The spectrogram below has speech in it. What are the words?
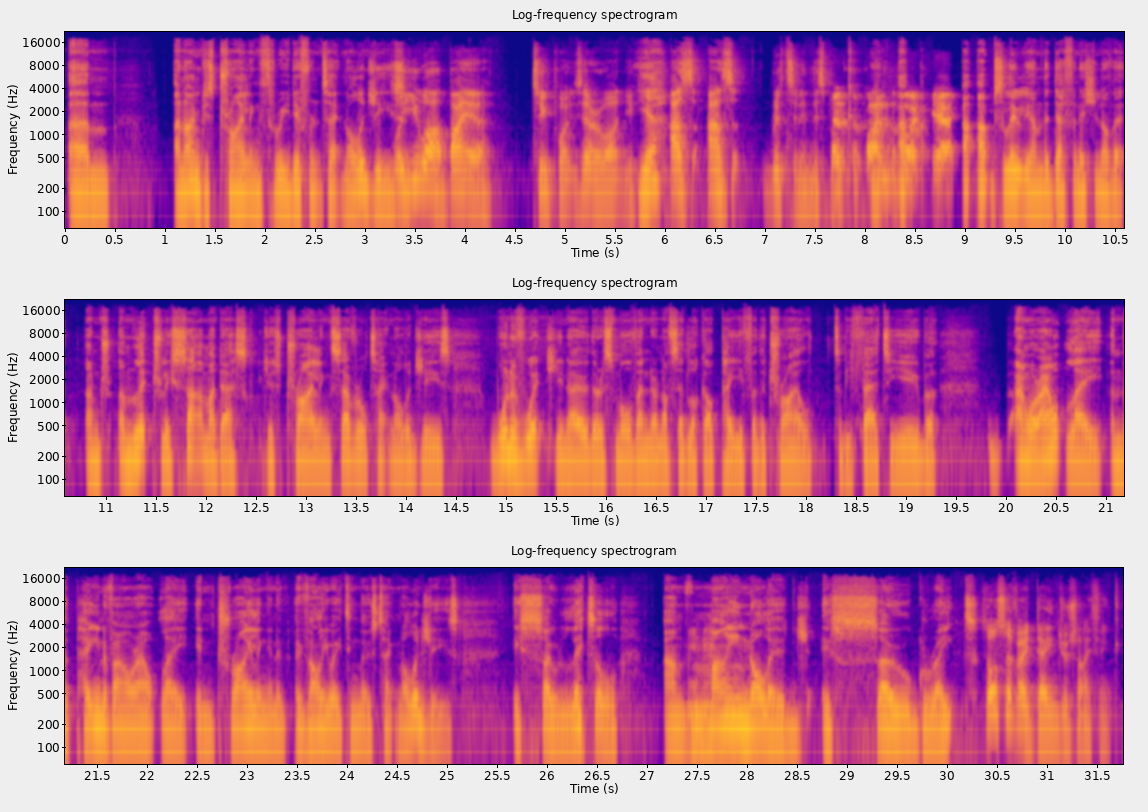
um, and I'm just trialing three different technologies. Well, you are buyer 2.0, aren't you? Yeah. As as written in this book. defined in the book. Yeah. A- absolutely, I'm the definition of it. I'm tr- I'm literally sat at my desk just trialing several technologies. One of which, you know, they're a small vendor, and I've said, look, I'll pay you for the trial. To be fair to you, but our outlay and the pain of our outlay in trialing and evaluating those technologies is so little, and mm-hmm. my knowledge is so great. It's also very dangerous, I think.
